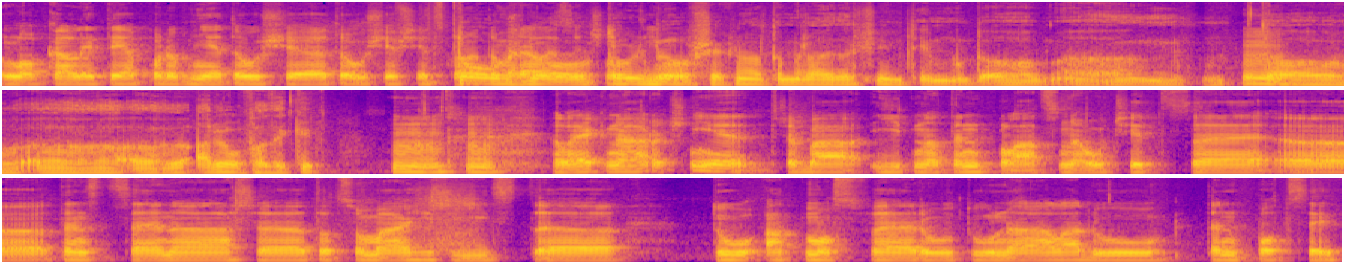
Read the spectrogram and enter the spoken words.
lokality a podobně, to už, to už je všechno to na tom realizačním To už bylo všechno na tom realizačním týmu, to, um, to uh, Adolfa Ziky. Hmm, hmm. Ale jak náročný je třeba jít na ten plac, naučit se uh, ten scénář, eh, to, co máš říct, uh, tu atmosféru, tu náladu, ten pocit?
